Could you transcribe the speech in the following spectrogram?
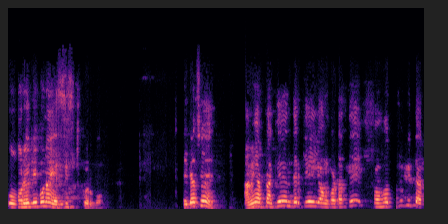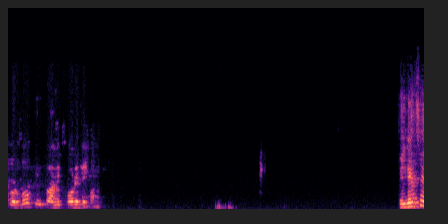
করে দিব না অ্যাসিস্ট করব। ঠিক আছে? আমি আপনাকে এদেরকে এই অঙ্কটাতে সহযোগিতা করব, কিন্তু আমি করে দেব না ঠিক আছে?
